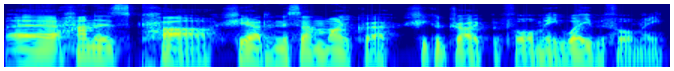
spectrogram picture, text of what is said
uh, Hannah's car, she had a Nissan Micra. She could drive before me, way before me.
